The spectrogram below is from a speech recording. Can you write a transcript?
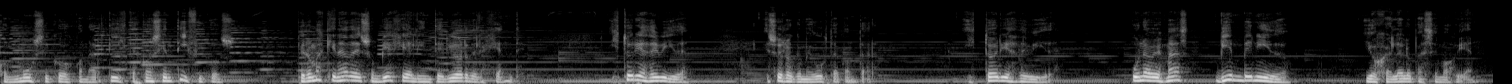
con músicos, con artistas, con científicos, pero más que nada es un viaje al interior de la gente. Historias de vida, eso es lo que me gusta contar. Historias de vida. Una vez más, bienvenido y ojalá lo pasemos bien.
